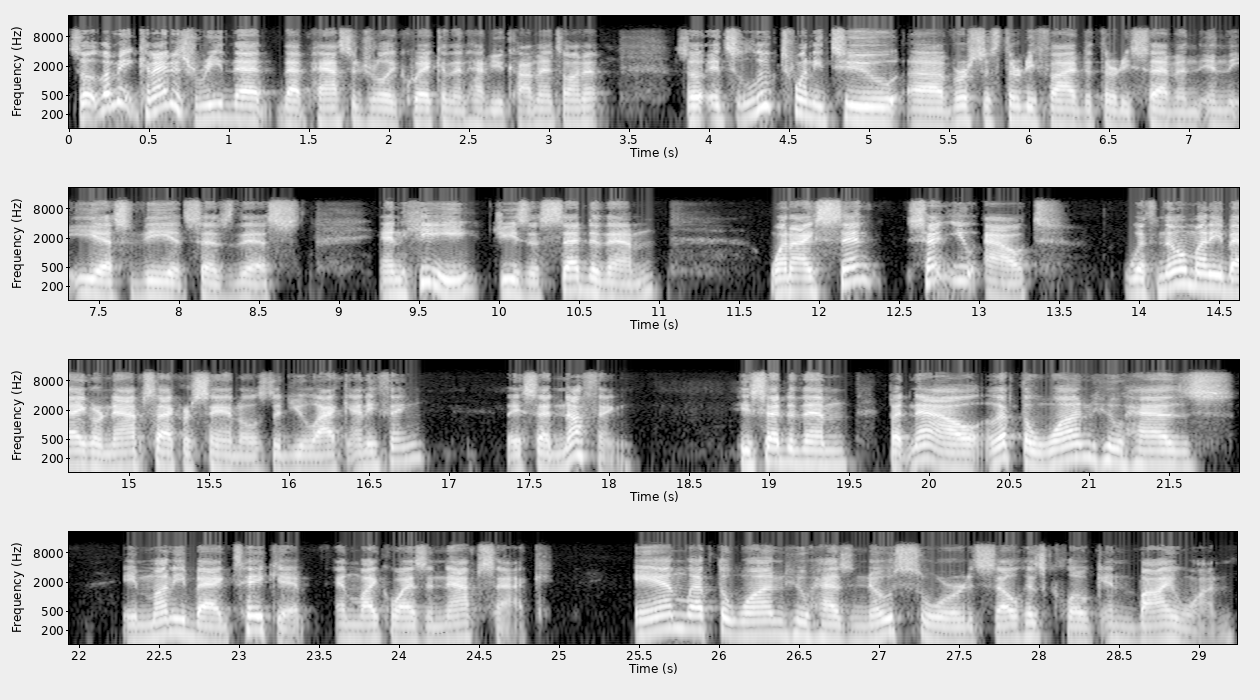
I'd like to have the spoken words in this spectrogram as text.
So let me can I just read that that passage really quick and then have you comment on it? So it's Luke 22 uh, verses 35 to 37 in the ESV. It says this, and he Jesus said to them, when I sent sent you out with no money bag or knapsack or sandals, did you lack anything? They said nothing. He said to them, But now let the one who has a money bag take it, and likewise a knapsack. And let the one who has no sword sell his cloak and buy one.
